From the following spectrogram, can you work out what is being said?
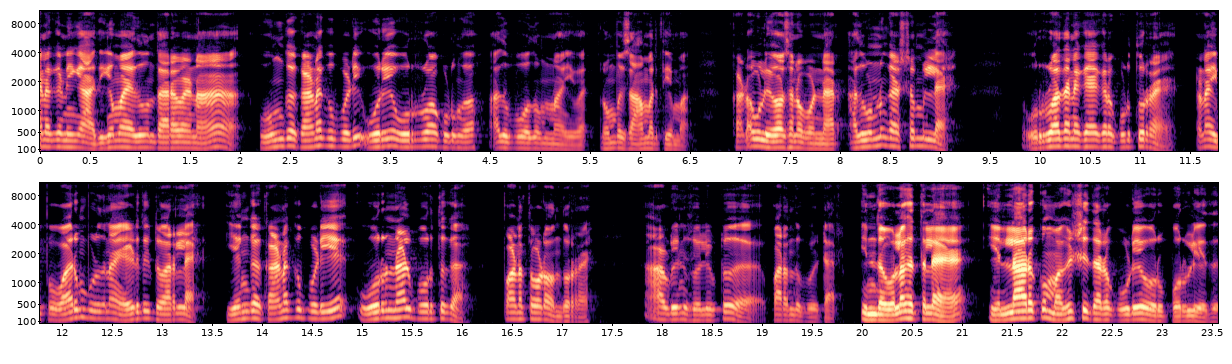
எனக்கு நீங்கள் அதிகமாக எதுவும் தர வேணாம். உங்கள் கணக்குப்படி ஒரே ஒரு ரூபா கொடுங்க அது போதும்னா இவன் ரொம்ப சாமர்த்தியமாக கடவுள் யோசனை பண்ணார். அது ஒன்றும் கஷ்டம் இல்லை ஒரு ரூபா தானே கேட்குற கொடுத்துட்றேன். ஆனால் இப்போ வரும்பொழுது நான் எடுத்துக்கிட்டு வரல. எங்கள் கணக்குப்படியே ஒரு நாள் பொறுத்துக்கா பணத்தோடு வந்துடுறேன் அப்படின்னு சொல்லிவிட்டு பறந்து போயிட்டார். இந்த உலகத்தில் எல்லாருக்கும் மகிழ்ச்சி தரக்கூடிய ஒரு பொருள் எது?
